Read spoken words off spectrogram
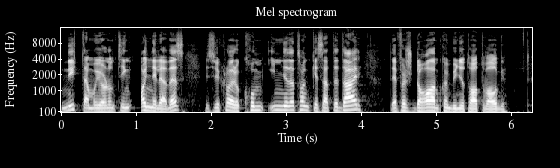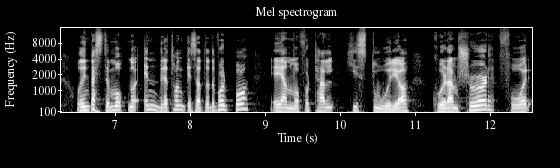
nytt, jeg må gjøre noe annerledes. Hvis vi klarer å komme inn i det tankesettet der, det er først da de kan begynne å ta et valg. Og Den beste måten å endre tankesettet til folk på, er gjennom å fortelle historier hvor de sjøl får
